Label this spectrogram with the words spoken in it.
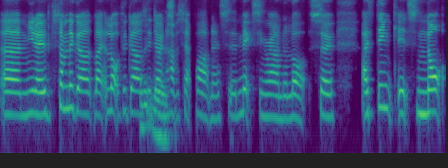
Um, you know, some of the girls, like a lot of the girls, they don't is. have a set partner, so they're mixing around a lot. So I think it's not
